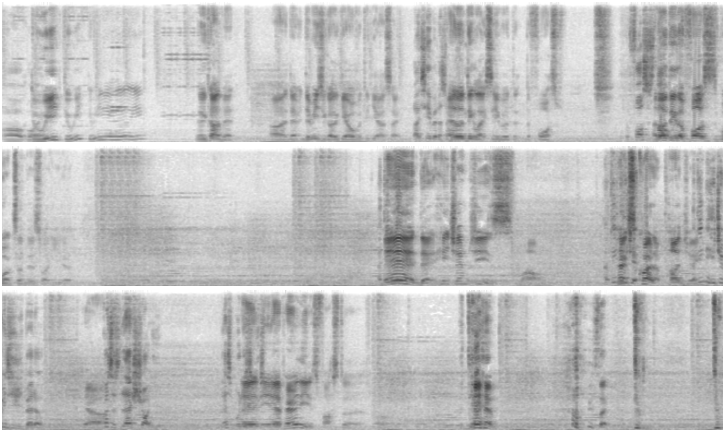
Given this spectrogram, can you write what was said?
Oh boy. Do we? Do we? Do we need another key? No, you can't, man. Uh, that, that means you gotta get over to the other side. Lightsaber doesn't I don't think lightsaber, the, the force. The force is I don't think the force works on this one either. Man, that HMG is wow. I think Packs H- quite a punch, I eh? think the HMG is better. Yeah. Because it's less shot. you- Less And, bullets. and apparently it's faster as well. Damn! it's like doom, doom.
